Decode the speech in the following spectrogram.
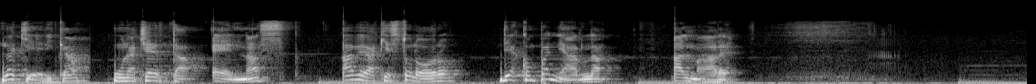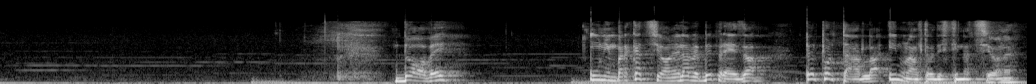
la chierica, una certa Elnas, aveva chiesto loro di accompagnarla al mare. Dove un'imbarcazione l'avrebbe presa per portarla in un'altra destinazione.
